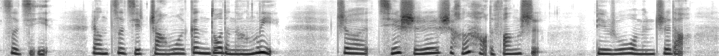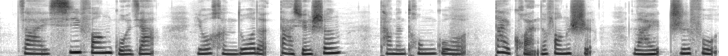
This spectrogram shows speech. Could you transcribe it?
自己，让自己掌握更多的能力，这其实是很好的方式。比如我们知道。在西方国家，有很多的大学生，他们通过贷款的方式来支付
